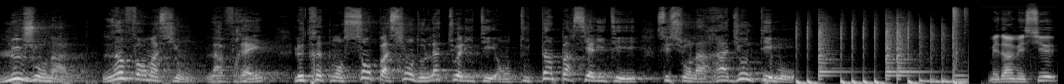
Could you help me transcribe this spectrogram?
Le journal L'information, la vraie, le traitement sans passion de l'actualité en toute impartialité, c'est sur la radio Témo. Mesdames, Messieurs,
